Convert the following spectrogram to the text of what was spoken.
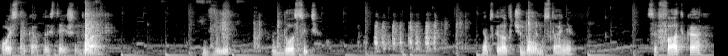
Ось така PlayStation 2. В досить, я б сказав, в чудовому стані. Це фатка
